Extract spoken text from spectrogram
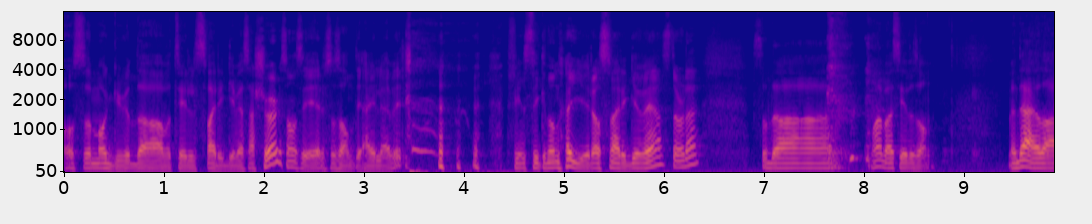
og så må Gud da av og til sverge ved seg sjøl, så han sier 'så sant jeg lever'. Fins ikke noen høyere å sverge ved, står det. Så da må jeg bare si det sånn. Men det er jo da,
